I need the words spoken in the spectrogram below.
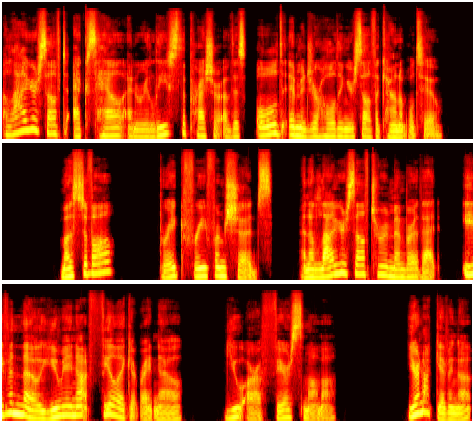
Allow yourself to exhale and release the pressure of this old image you're holding yourself accountable to. Most of all, break free from shoulds and allow yourself to remember that even though you may not feel like it right now, you are a fierce mama. You're not giving up.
